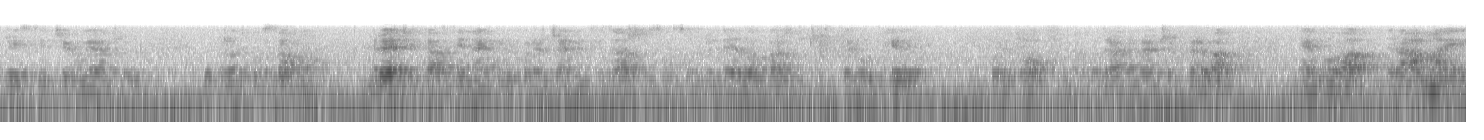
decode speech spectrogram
Hristićevu. Ja ću ukratko samo reći kasnije nekoliko rečenica zašto sam se opredelila baš za čiste ruke, koja je to, kako Dragan reče, prva njegova drama i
